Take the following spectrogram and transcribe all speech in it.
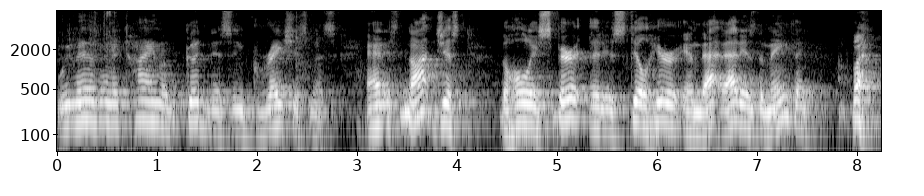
We live in a time of goodness and graciousness. And it's not just the Holy Spirit that is still here, and that, that is the main thing. But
